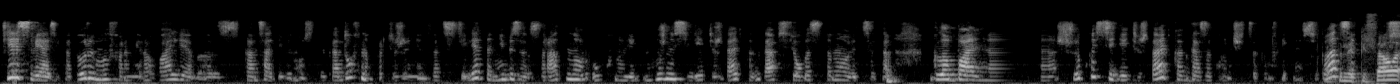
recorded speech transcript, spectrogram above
Те связи, которые мы формировали э, с конца 90-х годов на протяжении 20 лет, они безвозвратно рухнули. Нужно сидеть и ждать, когда все восстановится. Это глобальная ошибка сидеть и ждать, когда закончится конфликтная ситуация. Ты написала,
